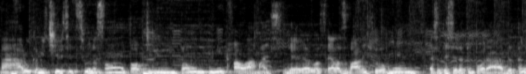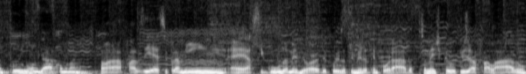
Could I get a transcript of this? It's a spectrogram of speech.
a Haruka, Michiru e Setsuna são top de linha, então não tem nem o que falar mais. É, Elas, elas valem Moon essa terceira temporada, tanto no mangá como no anime. Não, a fase S pra mim é a segunda melhor depois da primeira temporada, principalmente pelo que já falaram.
